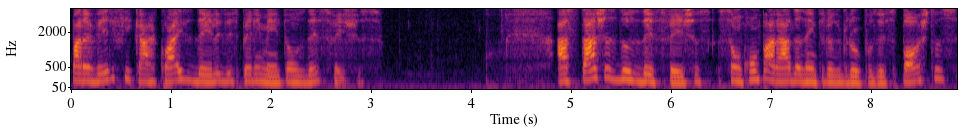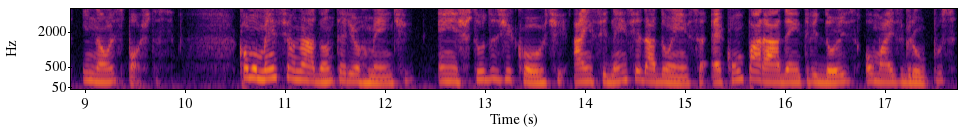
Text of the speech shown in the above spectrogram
para verificar quais deles experimentam os desfechos. As taxas dos desfechos são comparadas entre os grupos expostos e não expostos. Como mencionado anteriormente, em estudos de corte, a incidência da doença é comparada entre dois ou mais grupos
